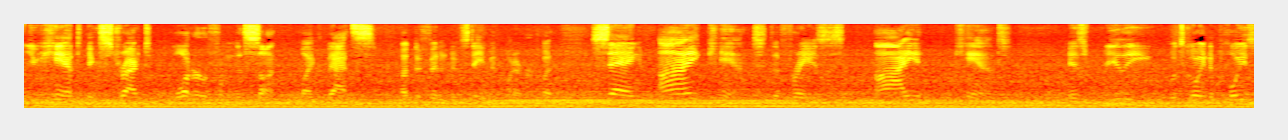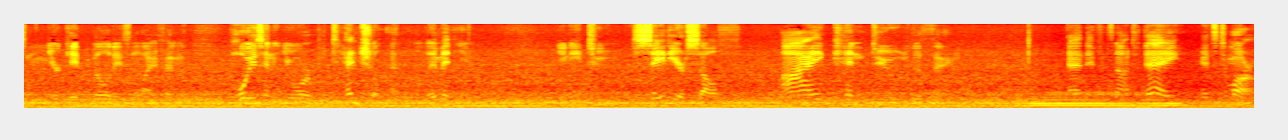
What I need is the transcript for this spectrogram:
you can't extract water from the sun. Like that's a definitive statement, whatever. But saying "I can't," the phrase "I can't," is really what's going to poison your capabilities in life and poison your potential and limit you. You need to say to yourself, "I can do the thing." And if it's not today, it's tomorrow.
